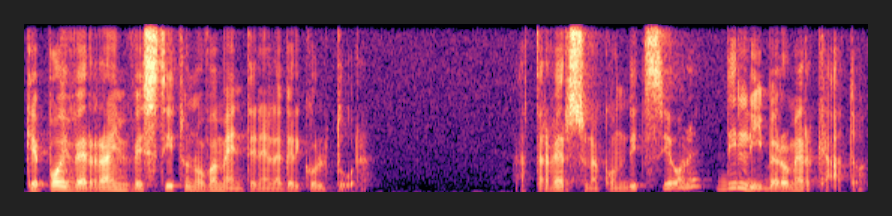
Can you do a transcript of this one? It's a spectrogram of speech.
che poi verrà investito nuovamente nell'agricoltura, attraverso una condizione di libero mercato.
